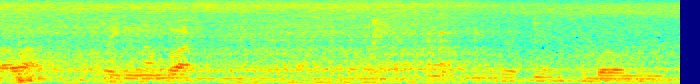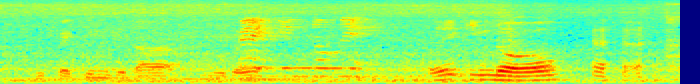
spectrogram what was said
Mantap. Ring 16 Ini guys nih sebelum di packing kita gitu Packing dong nih. packing dong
